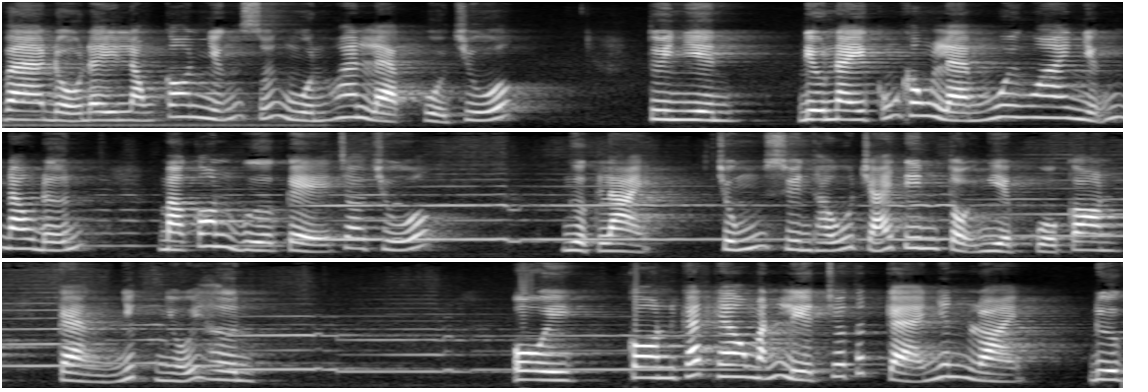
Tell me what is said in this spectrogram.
và đổ đầy lòng con những suối nguồn hoan lạc của Chúa, tuy nhiên, điều này cũng không làm nguôi ngoai những đau đớn mà con vừa kể cho Chúa. Ngược lại, chúng xuyên thấu trái tim tội nghiệp của con càng nhức nhối hơn. Ôi, con khát khao mãnh liệt cho tất cả nhân loại, được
